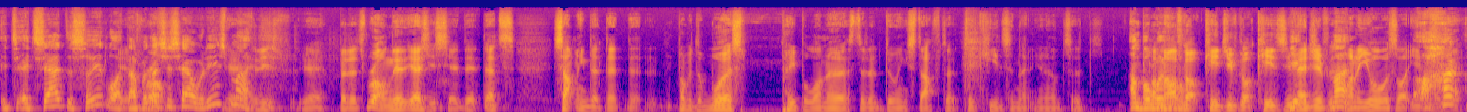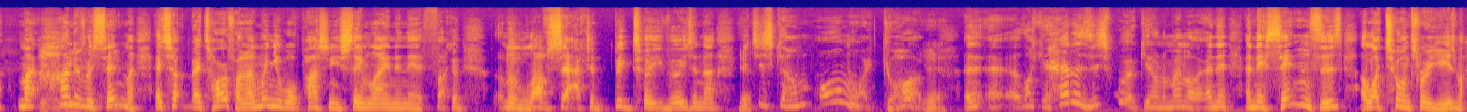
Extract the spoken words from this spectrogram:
it's, it's sad to see it like Yeah, that, but it's that's just how it is, yeah, mate. It is, yeah. But it's wrong. As you said, that that's something that, that, that probably the worst people on earth that are doing stuff to, to kids and that, you know, it's, it's Unbelievable. I mean, I've got kids, you've got kids. Yeah, Imagine if it's mate. one of yours, like you, yeah, mate, hundred percent, yeah. mate. It's it's horrifying. And when you walk past and you see them laying in there, fucking little love sacks and big TVs and that, Yeah. you just go, "Oh my god!" Yeah. And, uh, like, how does this work? You know what I mean? Like, and then and their sentences are like two and three years, mate.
